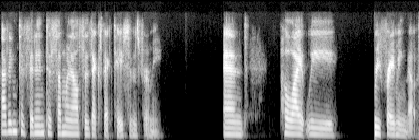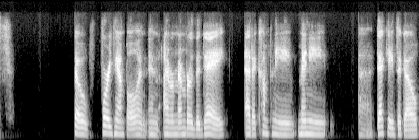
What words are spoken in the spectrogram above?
Having to fit into someone else's expectations for me and politely reframing those. So, for example, and, and I remember the day at a company many uh, decades ago,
